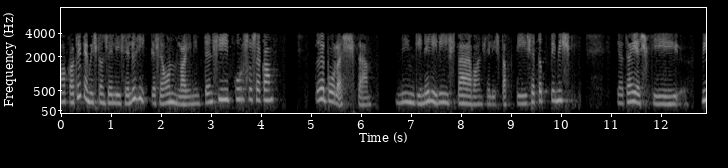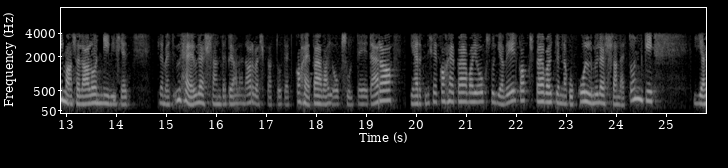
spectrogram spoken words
aga tegemist on sellise lühikese online intensiivkursusega, tõepoolest mingi neli-viis päeva on sellist aktiivset õppimist ja täiesti viimasel ajal on niiviisi, et ütleme, et ühe ülesande peale on arvestatud, et kahe päeva jooksul teed ära, järgmise kahe päeva jooksul ja veel kaks päeva, ütleme nagu kolm ülesannet ongi, ja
